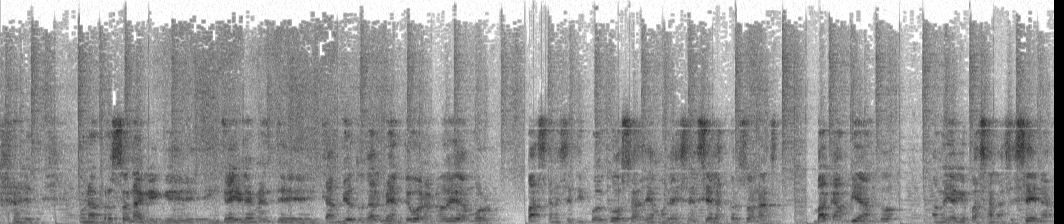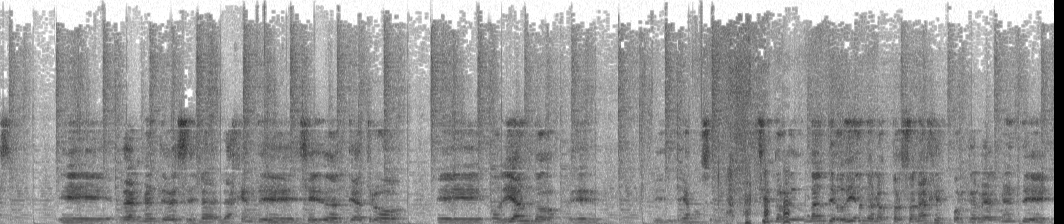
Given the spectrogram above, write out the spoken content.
Una persona que, increíblemente cambió totalmente. Bueno, no de amor pasan ese tipo de cosas, digamos, la esencia de las personas va cambiando a medida que pasan las escenas. realmente a veces la, gente se ha ido del teatro odiando, digamos, siendo redundante, odiando a los personajes porque realmente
